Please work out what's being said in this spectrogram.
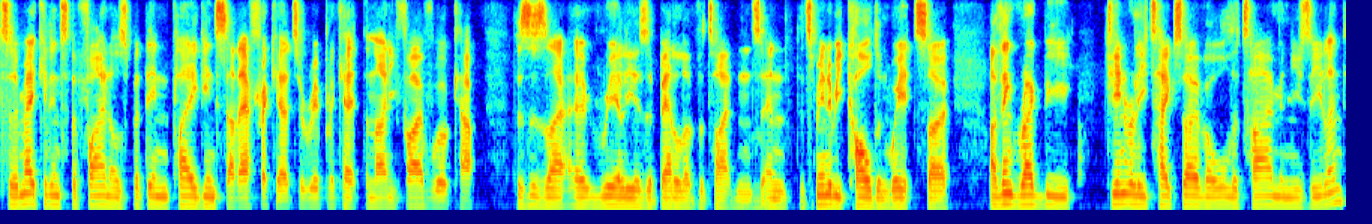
to make it into the finals, but then play against South Africa to replicate the 95 World Cup this is a, it really is a battle of the titans, mm. and it's meant to be cold and wet. So I think rugby generally takes over all the time in New Zealand,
